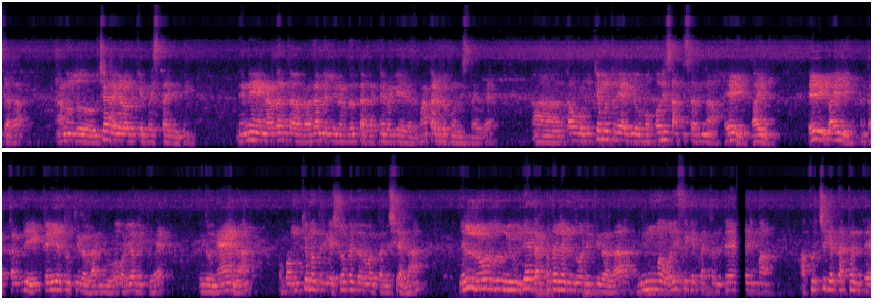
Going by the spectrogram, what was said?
ನಮಸ್ಕಾರ. ನಾನೊಂದು ವಿಚಾರ ಹೇಳೋದಕ್ಕೆ ಬಯಸ್ತಾ ಇದ್ದೀನಿ. ನಿನ್ನೆ ನಡೆದಂಥ ಬೆಳಗಾವಿಯಲ್ಲಿ ನಡೆದಂಥ ಘಟನೆ ಬಗ್ಗೆ ಮಾತಾಡಬೇಕು ಅನ್ನಿಸ್ತಾ ಇದೆ. ತಾವು ಮುಖ್ಯಮಂತ್ರಿಯಾಗಿ ಒಬ್ಬ ಪೊಲೀಸ್ ಆಫೀಸರ್ನ ಹೇಳಿ, ಬಾಯಿ, ಹೇಳಿ ಬಾಯಿಲಿ ಅಂತ ಕರೆದಿ ಕೈ ಎತ್ತುತ್ತೀರಲ್ಲ ನೀವು ಹೊಡೆಯೋದಕ್ಕೆ, ಇದು ನ್ಯಾಯನ. ಒಬ್ಬ ಮುಖ್ಯಮಂತ್ರಿಗೆ ಶೋಭೆ ತರುವಂಥ ವಿಷಯನ. ಎಲ್ಲಿ ನೋಡಿದ್ರು ನೀವು ಇದೇ ದರ್ಪದಲ್ಲೇ ಮುಂದುವರಿತೀರಲ್ಲ. ನಿಮ್ಮ ವಯಸ್ಸಿಗೆ ತಕ್ಕಂತೆ, ನಿಮ್ಮ ಆ ಕುರ್ಚಿಗೆ ತಕ್ಕಂತೆ,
